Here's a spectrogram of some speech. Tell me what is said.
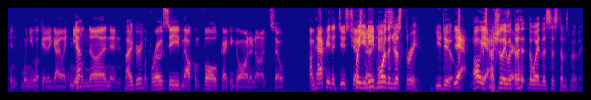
Can, when you look at a guy like Neil Yeah. Nunn and I agree. Labrosi, Malcolm Folk, I can go on and on. So I'm happy that Deuce Chestnut. But you need more than just three. You do. Yeah. Oh, yeah, Especially with sure. the, the way the system's moving.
